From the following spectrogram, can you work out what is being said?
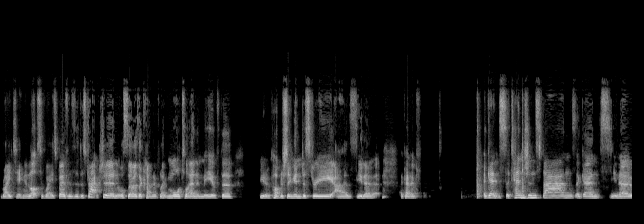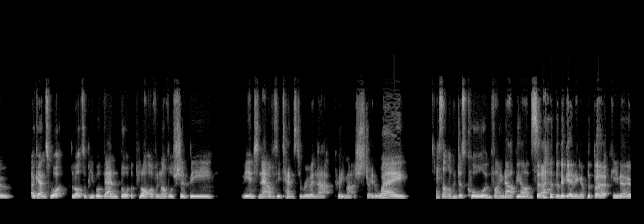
writing in lots of ways, both as a distraction, also as a kind of like mortal enemy of the, you know, publishing industry, as, you know, a kind of against attention spans, against, you know, against what lots of people then thought the plot of a novel should be. the internet obviously tends to ruin that pretty much straight away if someone could just call and find out the answer at the beginning of the book you know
